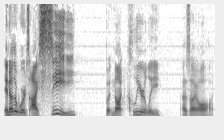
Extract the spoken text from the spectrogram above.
In other words, I see, but not clearly as I ought.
